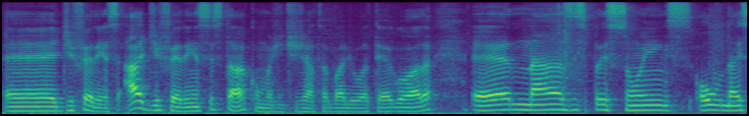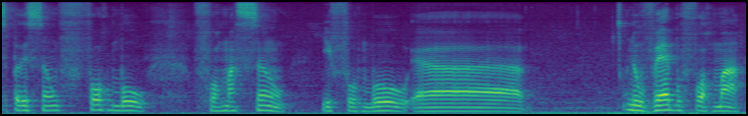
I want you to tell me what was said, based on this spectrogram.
é, diferença. A diferença está, como a gente já trabalhou até agora, é nas expressões ou na expressão formou, formação e formou é, no verbo formar.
